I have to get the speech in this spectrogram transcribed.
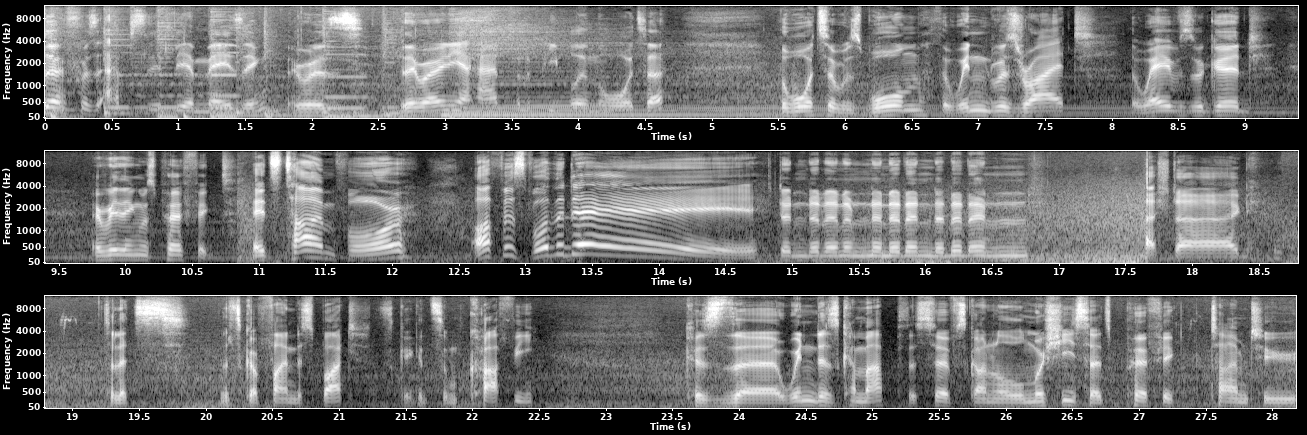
surf was absolutely amazing. It was, there were only a handful of people in the water. The water was warm, the wind was right, the waves were good, everything was perfect. It's time for office for the day! Dun, dun, dun, Hashtag. So let's, let's go find a spot, let's go get some coffee because the wind has come up, the surf's gone a little mushy, so it's perfect time to,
